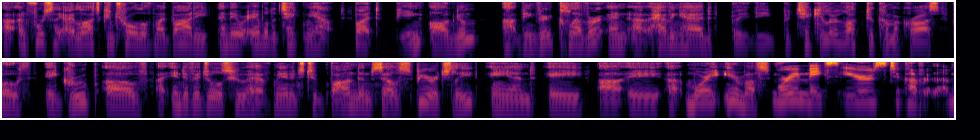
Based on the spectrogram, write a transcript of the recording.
uh, unfortunately I lost control of my body and they were able to take me out. But being Ognum, uh, being very clever and uh, having had the, the particular luck to come across both a group of uh, individuals who have managed to bond themselves spiritually and a uh, a uh, Mori earmuffs Mori makes ears to cover them.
